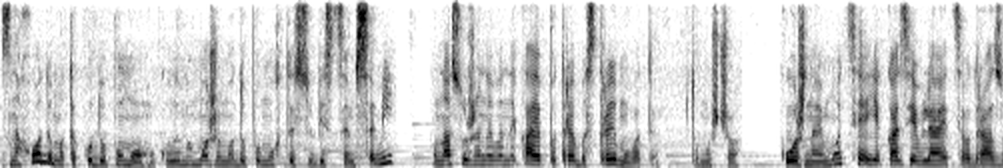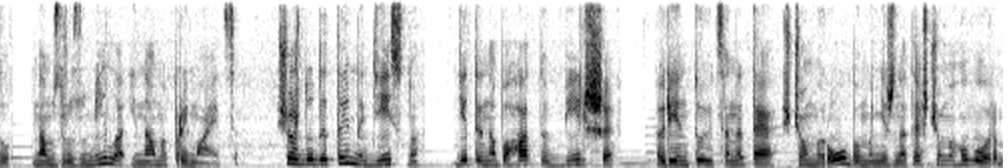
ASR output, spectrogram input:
знаходимо таку допомогу, коли ми можемо допомогти собі з цим самі, у нас уже не виникає потреби стримувати, тому що кожна емоція, яка з'являється, одразу нам зрозуміла і нами приймається. Що ж до дитини, дійсно, діти набагато більше орієнтуються на те, що ми робимо, ніж на те, що ми говоримо.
